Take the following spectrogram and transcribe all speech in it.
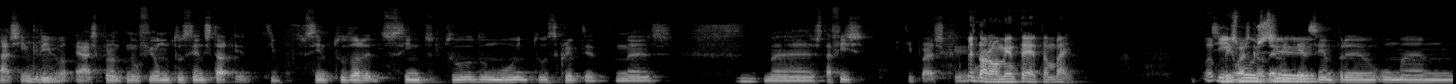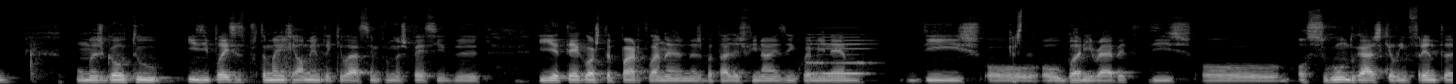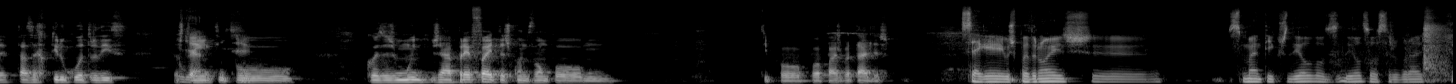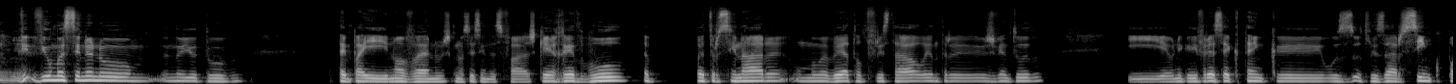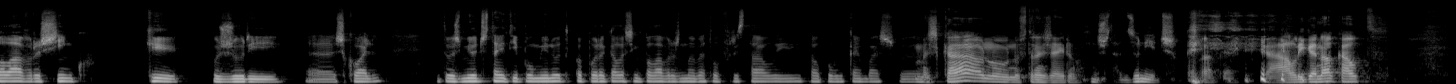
Acho incrível. Acho que pronto, no filme tu sentes tá- eu, tipo, sinto tudo, sinto tudo muito scripted, mas mas está fixe. Tipo, acho que Mas normalmente é também. sim, Mesmo eu acho que eles devem eh, ter sempre uma umas go-to easy places, porque também realmente aquilo há sempre uma espécie de e até gosto da parte lá na- nas batalhas finais em que o Eminem diz ou, o Bunny Rabbit diz ou ao segundo gajo que ele enfrenta, estás a repetir o que o outro disse. Eles têm Yeah, tipo coisas muito já pré-feitas quando vão para, o, tipo, para, as batalhas. seguem os padrões eh, semânticos dele, ou- deles ou cerebrais. Vi, vi uma cena no, no YouTube, tem para aí 9 anos, que não sei se ainda se faz, que é a Red Bull a patrocinar uma battle de freestyle entre juventude. E a única diferença é que tem que utilizar cinco palavras, cinco que o júri eh, escolhe. Então os miúdos têm tipo um minuto para pôr aquelas cinco palavras numa battle freestyle e está o público cá em baixo. eh, Mas cá ou no, no estrangeiro? nos Estados Unidos. Ok. Cá a Liga Knockout.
